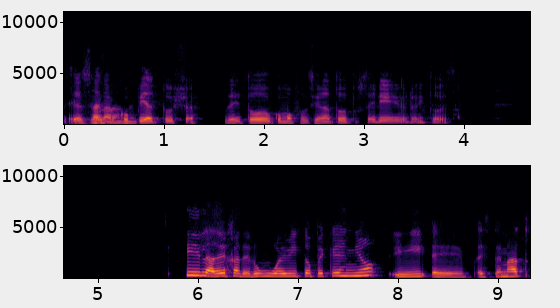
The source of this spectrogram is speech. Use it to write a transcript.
se hace una copia tuya de todo, cómo funciona todo tu cerebro y todo eso. Y la dejan en un huevito pequeño y eh, este Matt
